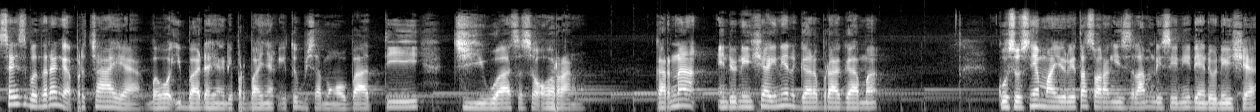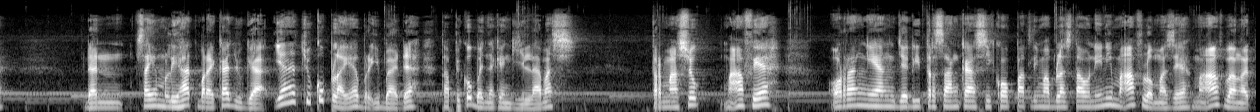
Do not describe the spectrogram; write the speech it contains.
saya sebenarnya nggak percaya bahwa ibadah yang diperbanyak itu bisa mengobati jiwa seseorang. Karena Indonesia ini negara beragama, khususnya mayoritas orang Islam di sini di Indonesia. Dan saya melihat mereka juga ya cukup lah ya beribadah, tapi kok banyak yang gila mas. Termasuk maaf ya, orang yang jadi tersangka psikopat 15 tahun ini maaf loh mas ya, maaf banget.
